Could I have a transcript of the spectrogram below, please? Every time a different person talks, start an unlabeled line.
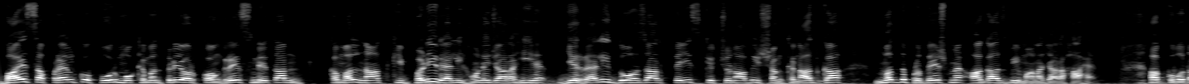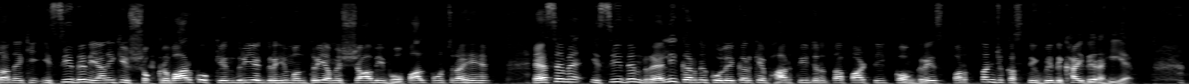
22 अप्रैल को पूर्व मुख्यमंत्री और कांग्रेस नेता कमलनाथ की बड़ी रैली होने जा रही है। ये रैली 2023 के चुनावी शंखनाद का मध्य प्रदेश में आगाज़ भी माना जा रहा है। आपको बता दें कि इसी दिन, यानी कि शुक्रवार को, केंद्रीय गृह मंत्री अमित शाह भी भोपाल पहुँच रहे हैं। ऐसे में इसी दिन रैली करने को लेकर के भारतीय जनता पार्टी कांग्रेस पर तंज कसती हुई दिखाई दे रही है।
